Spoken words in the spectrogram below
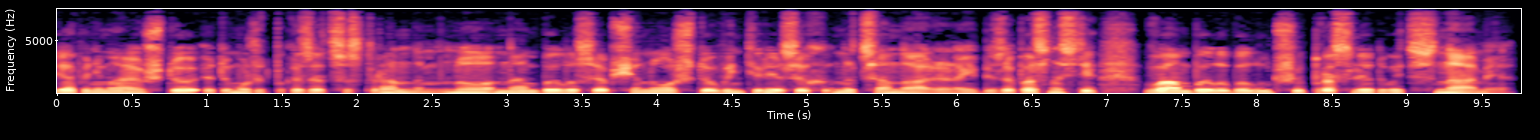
я понимаю, что это может показаться странным, но нам было сообщено, что в интересах национальной безопасности вам было бы лучше проследовать с нами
